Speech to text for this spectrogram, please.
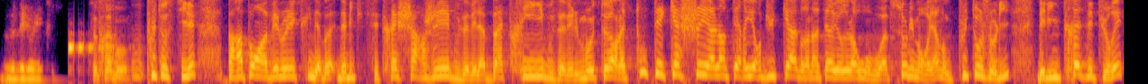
de vélo électrique. C'est très beau. Mm. Plutôt stylé. Par rapport à un vélo électrique, d'habitude c'est très chargé, vous avez la batterie, vous avez le moteur, là tout est caché à l'intérieur du cadre, à l'intérieur de la roue, on voit absolument rien, donc plutôt joli, des lignes très épurées.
